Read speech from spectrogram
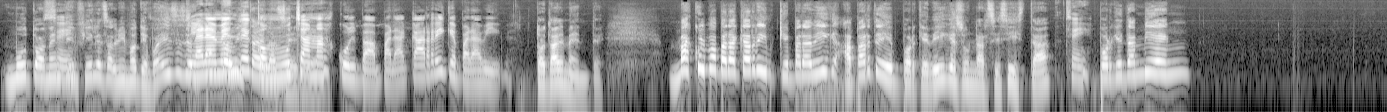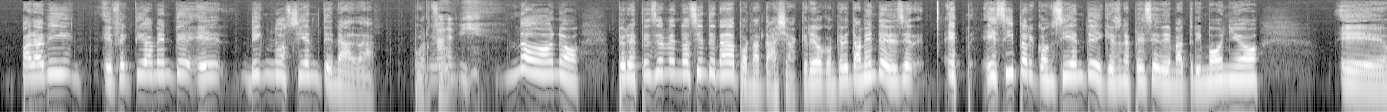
mutuamente Sí. infieles al mismo tiempo. Ese es el punto de Claramente vista de con la mucha serie. más culpa para Carrie que para Big. Totalmente. Más culpa para Carrie que para Big, aparte de porque Big es un narcisista, Sí. porque también para Big, efectivamente, eh, Big no siente nada. Por, nadie. No, no, pero especialmente no siente nada por Natalia, creo concretamente. Es decir, es, es hiperconsciente de que es una especie de matrimonio eh,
